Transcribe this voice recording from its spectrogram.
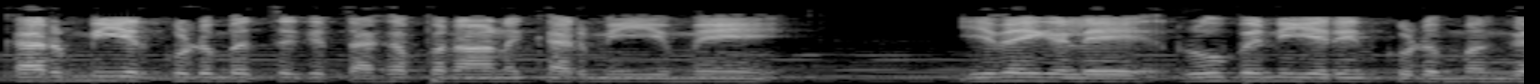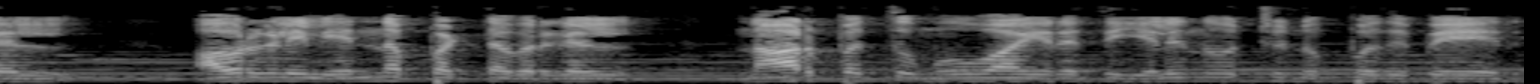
கர்மியர் குடும்பத்துக்கு தகப்பனான கர்மியுமே. இவைகளே ரூபனியரின் குடும்பங்கள். அவர்களில் எண்ணப்பட்டவர்கள் நாற்பத்து மூவாயிரத்து எழுநூற்று முப்பது பேர்.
